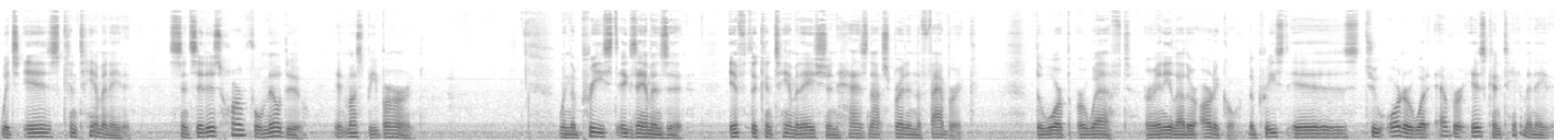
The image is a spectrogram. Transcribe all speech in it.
which is contaminated. Since it is harmful mildew, it must be burned. When the priest examines it, if the contamination has not spread in the fabric, the warp or weft, or any leather article, the priest is to order whatever is contaminated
